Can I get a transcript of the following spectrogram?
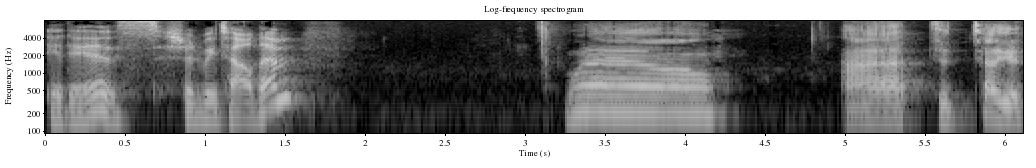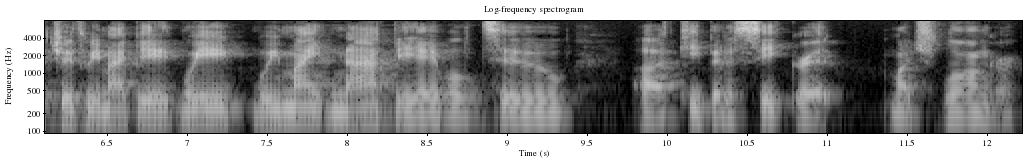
It is. Should we tell them? Well, uh, to tell you the truth, we might be we we might not be able to uh, keep it a secret much longer.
